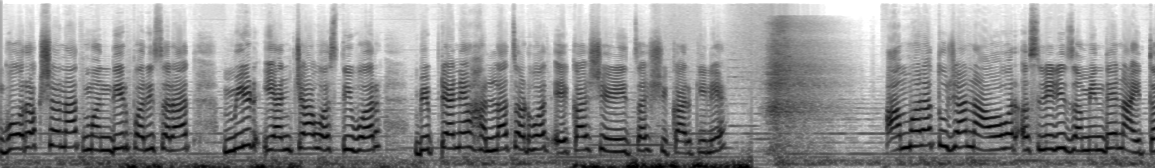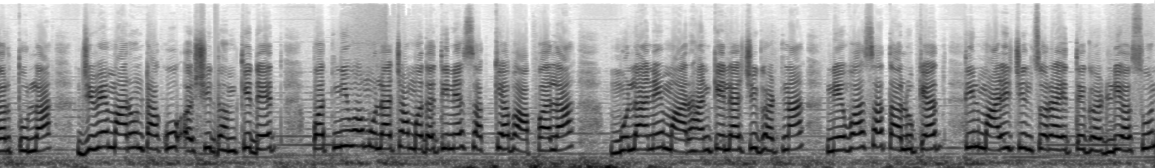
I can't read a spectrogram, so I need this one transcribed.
गोरक्षनाथ मंदिर परिसरात मीड यांच्या वस्तीवर बिबट्याने हल्ला चढवत एका शेळीचा शिकार केली आहे. आम्हाला तुझ्या नावावर असलेली जमीन दे नाहीतर तुला जिवे मारून टाकू अशी धमकी देत पत्नी व मुलाच्या मदतीने सख्या बापाला मुलाने मारहाण केल्याची घटना नेवासा तालुक्यातील माळी चिंचोरा येथे घडली असून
